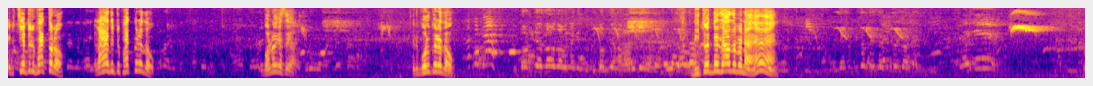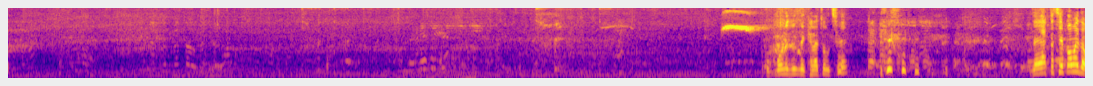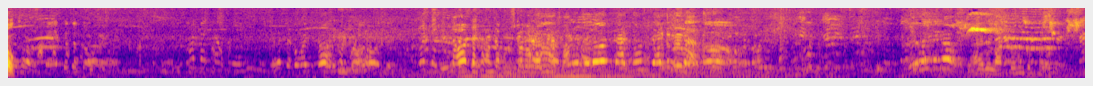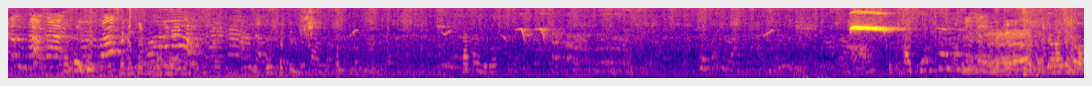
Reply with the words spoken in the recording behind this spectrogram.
একটু চেয়ারটা একটু ফাঁক করো। রাত একটু ফাঁক করে দাও। ঘন গেছে? একটু গোল করে দাও। ভিতর দিয়ে যাওয়া যাবে না হ্যাঁ? খুব মনোযোগ দিয়ে খেলা চলছে। যাই, একটা চেয়ে কমাই দাও।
